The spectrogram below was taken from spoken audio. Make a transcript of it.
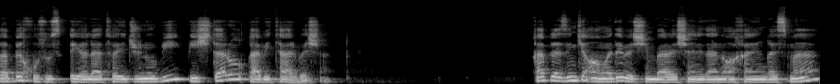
و به خصوص ایالت جنوبی بیشتر و قوی تر بشن. قبل از اینکه آماده بشیم برای شنیدن آخرین قسمت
